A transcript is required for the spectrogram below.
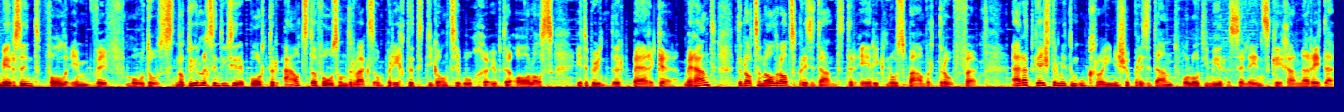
Wir sind voll im WEF-Modus. Natürlich sind unsere Reporter auch zu Davos unterwegs und berichten die ganze Woche über den Anlass in den Bündner Bergen. Wir haben den Nationalratspräsident, der Erik Nussbaumer, getroffen. Er hat gestern mit dem ukrainischen Präsident Volodymyr Zelensky reden.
